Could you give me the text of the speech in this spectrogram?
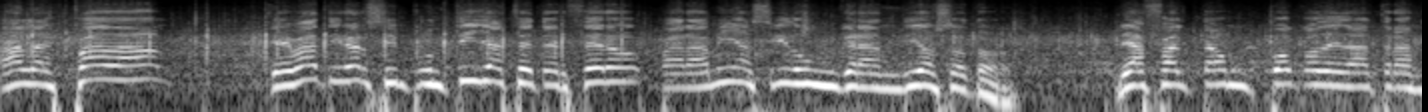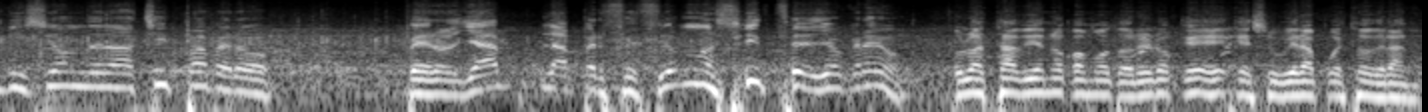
a la espada que va a tirar sin puntilla este tercero. Para mí ha sido un grandioso toro. Le ha faltado un poco de la transmisión de la chispa, pero pero ya la perfección no existe, yo creo. Tú lo estás viendo como torero que, que se hubiera puesto delante.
